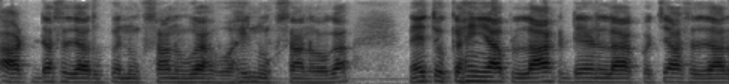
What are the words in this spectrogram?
आठ दस हज़ार रुपये नुकसान हुआ है वही नुकसान होगा। नहीं तो कहीं आप लाख, डेढ़ लाख, पचास हज़ार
